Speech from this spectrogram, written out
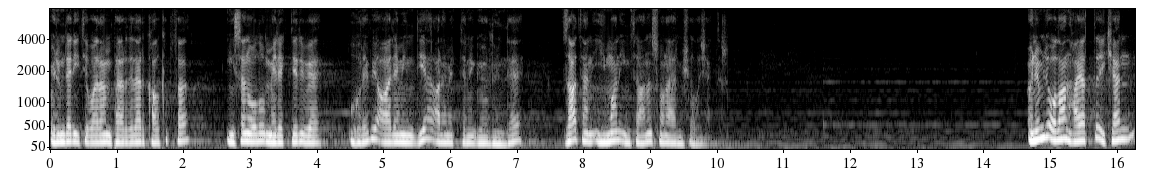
Ölümden itibaren perdeler kalkıp da insanoğlu melekleri ve uhrevi alemin diğer alametlerini gördüğünde zaten iman imtihanı sona ermiş olacaktır. Önemli olan hayatta iken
